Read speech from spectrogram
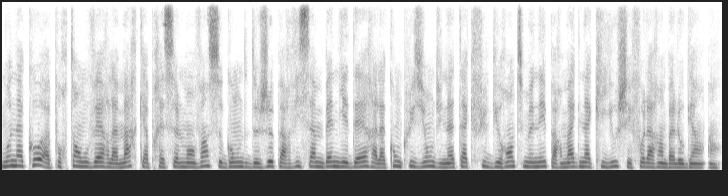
Monaco a pourtant ouvert la marque après seulement 20 secondes de jeu par Vissam Ben Yedder à la conclusion d'une attaque fulgurante menée par Magna Kliouche et Folarin Balogun 1.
